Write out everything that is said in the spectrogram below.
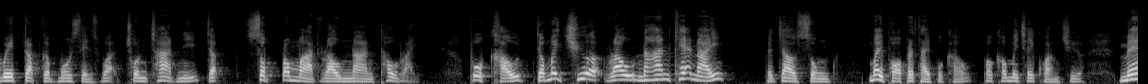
เวตรัสกับโมเสสว่าชนชาตินี้จะสบประมาทเรานานเท่าไหร่ พวกเขาจะไม่เชื่อเรานานแค่ไหน พระเจ้าทรงไม่พอพระทัยพวกเขา เพราะเขาไม่ใช่ความเชื่อ แม้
